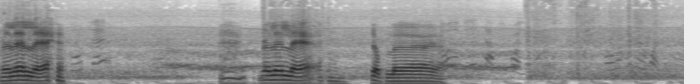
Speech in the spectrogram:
ไม่เล่นแล้วรถแล้วไม่เล่นแล้วจบเลยเพราะไม่เล่นแบบนี้บ่อยแล้วนะ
